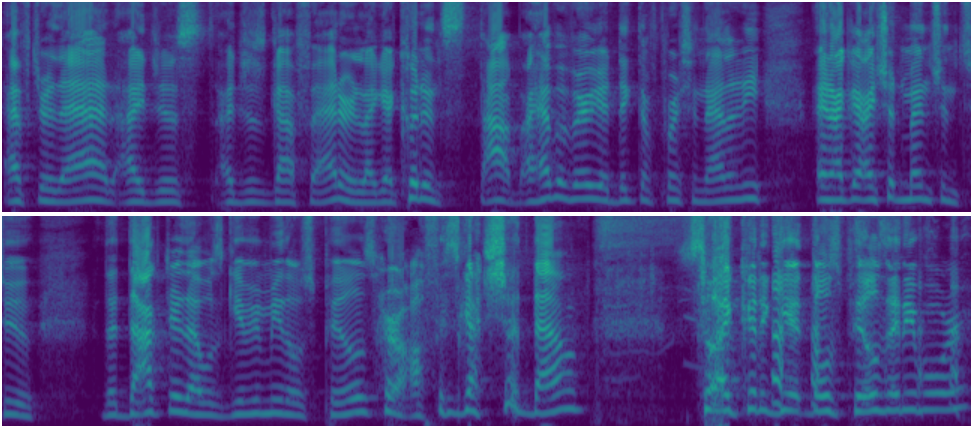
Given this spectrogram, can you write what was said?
after that, I just I just got fatter. Like I couldn't stop. I have a very addictive personality, and I, I should mention too, the doctor that was giving me those pills, her office got shut down. So I couldn't get those pills anymore.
